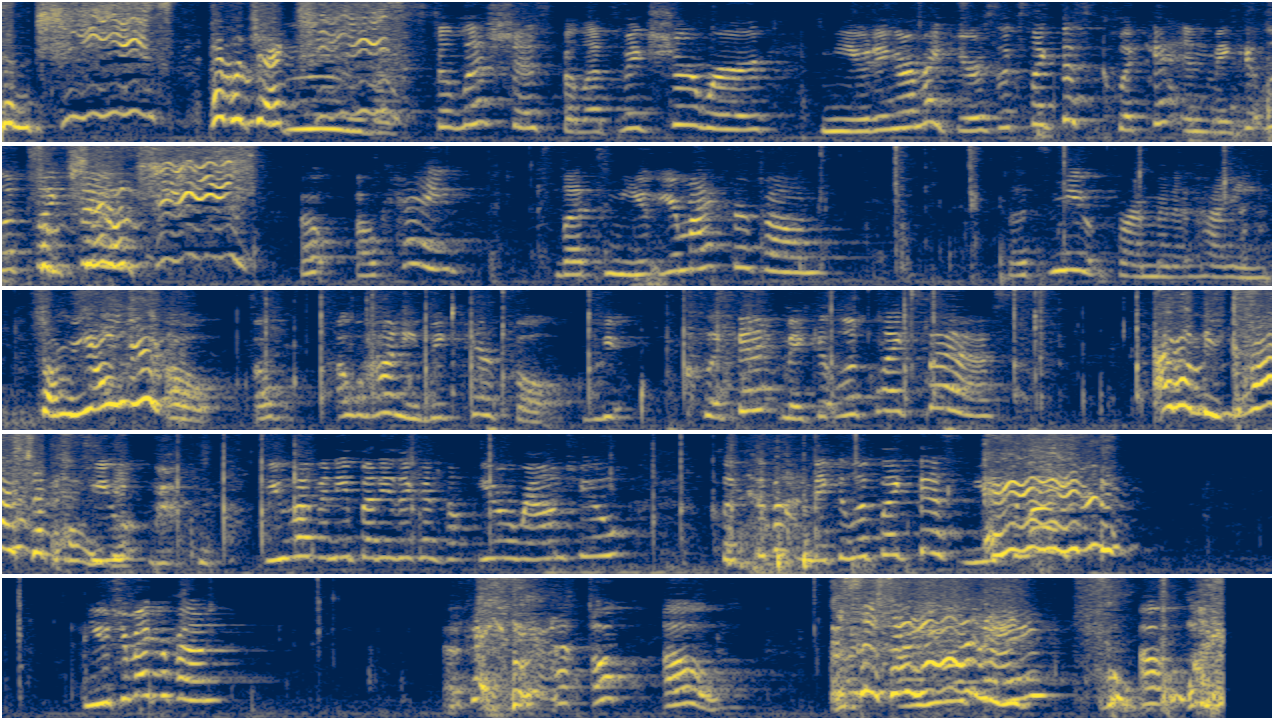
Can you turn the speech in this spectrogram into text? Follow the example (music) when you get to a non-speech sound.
some cheese, pepper jack Mm, cheese. looks delicious, but let's make sure we're muting our mic. Yours looks like this. Click it and make it look Some like this. cheese. Oh, okay. Let's mute your microphone. Let's mute for a minute, honey. Some yogurt. Oh, oh, oh, honey, be careful. You, click it, make it look like this. I will be Do constipated. you, (laughs) do you have anybody that can help you around you? Click the button, make it look like this. Mute your, (laughs) mute your microphone. Okay. (laughs) ¡Eso es ¿eh? horrible!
